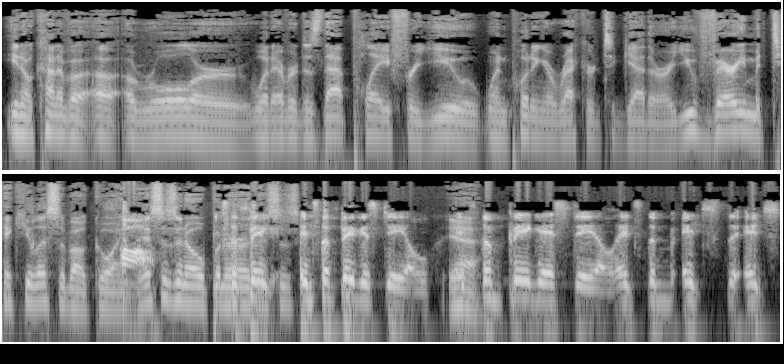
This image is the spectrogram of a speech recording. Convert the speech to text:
you know kind of a, a role or whatever does that play for you when putting a record together? Are you very meticulous about going? Oh, this is an opener. It's the, big, is... it's the biggest deal. Yeah. It's the biggest deal. It's the it's the it's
